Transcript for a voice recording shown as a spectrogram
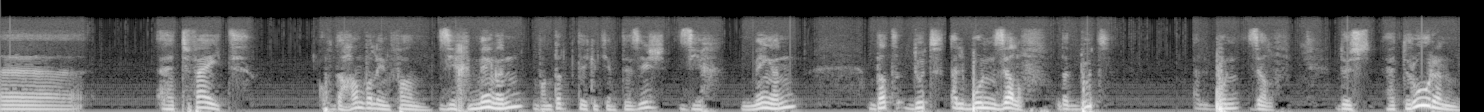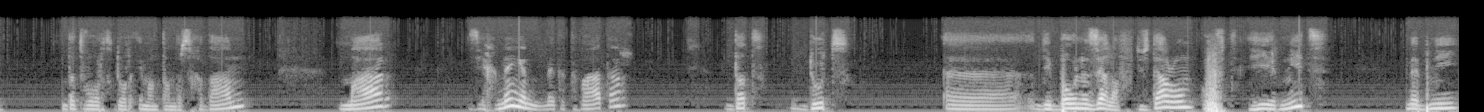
uh, het feit of de handeling van zich mengen, want dat betekent yamtazij, zich mengen, dat doet al-bun zelf. Dat doet al-bun zelf. Dus het roeren, dat wordt door iemand anders gedaan, maar zich mengen met het water, dat doet eh, die bonen zelf. Dus daarom hoeft hier niet mebni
